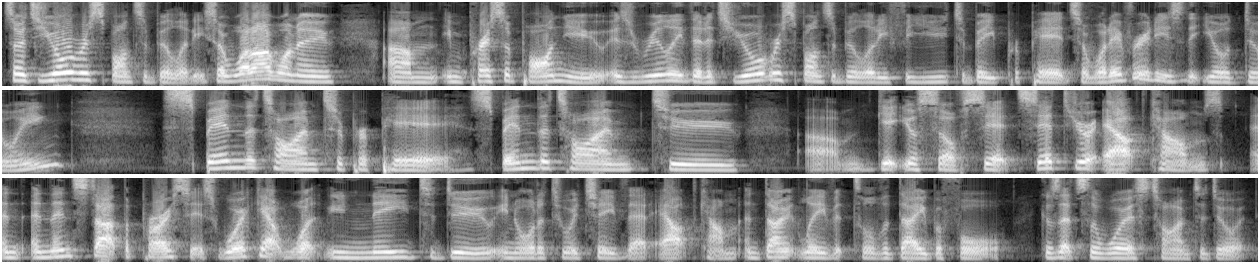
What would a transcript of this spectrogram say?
So it's your responsibility. So what I want to um, impress upon you is really that it's your responsibility for you to be prepared. So whatever it is that you're doing, spend the time to prepare. Spend the time to um, get yourself set. Set your outcomes and, and then start the process. Work out what you need to do in order to achieve that outcome and don't leave it till the day before because that's the worst time to do it.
